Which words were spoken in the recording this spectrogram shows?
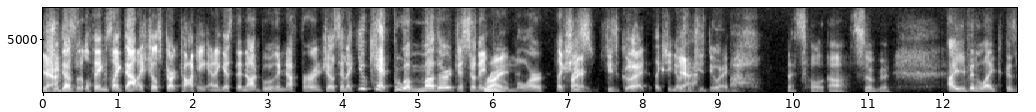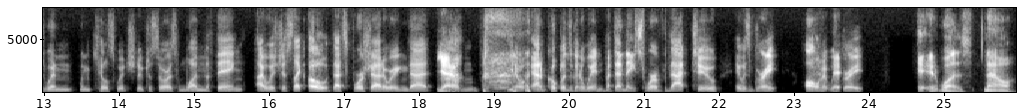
Yeah, She does little things like that. Like she'll start talking, and I guess they're not booing enough for her, and she'll say like, "You can't boo a mother," just so they boo more. Like she's Right. she's good. Like she knows Yeah. what she's doing. oh, that's whole. Oh, so good. I even liked because when when Killswitch Luchasaurus won the thing, I was just like, "Oh, that's foreshadowing that Yeah. um, you know Adam Copeland's going to win." But then they swerved that too. It was great. All of it was It- great. It, it was. Now,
